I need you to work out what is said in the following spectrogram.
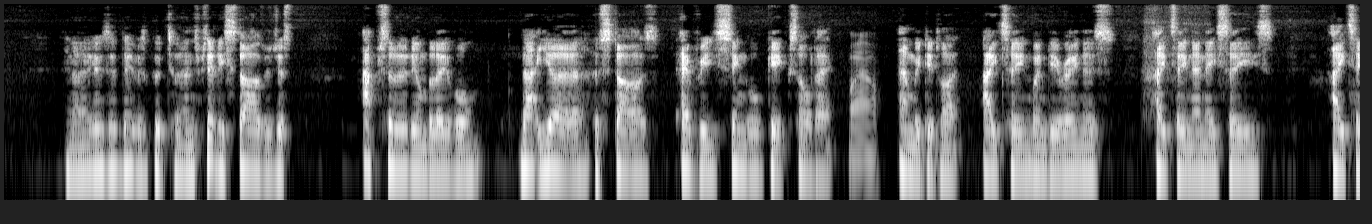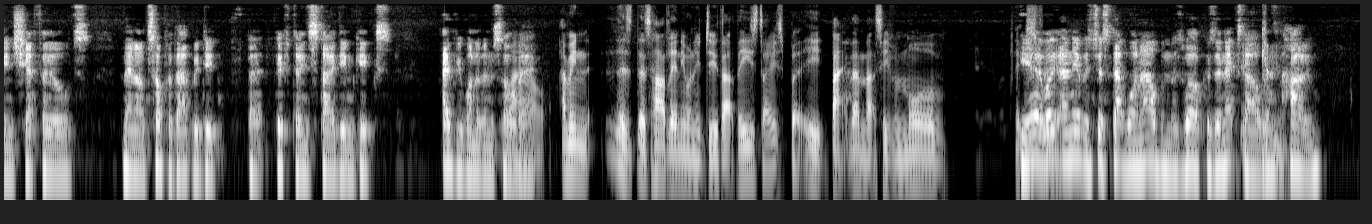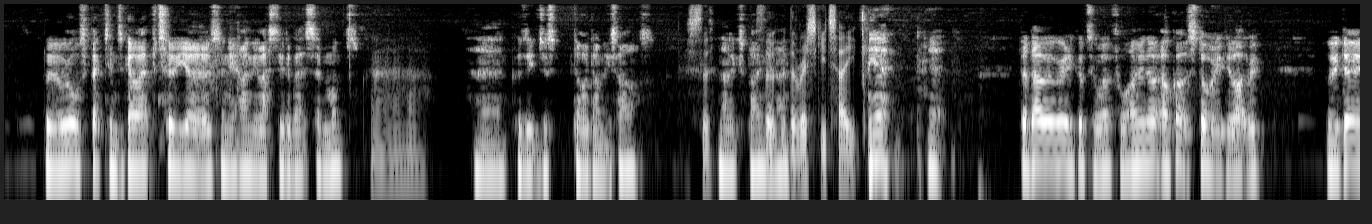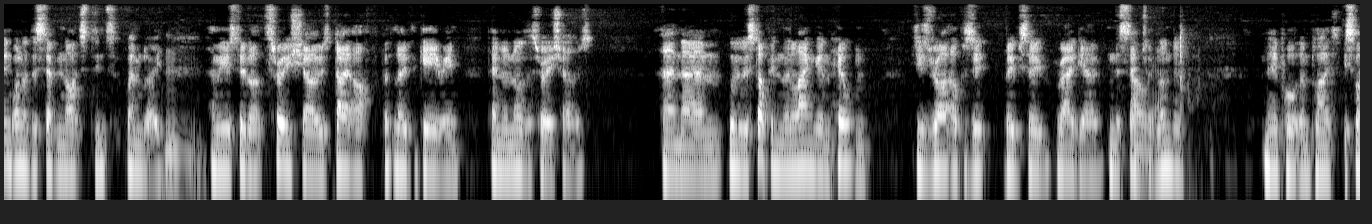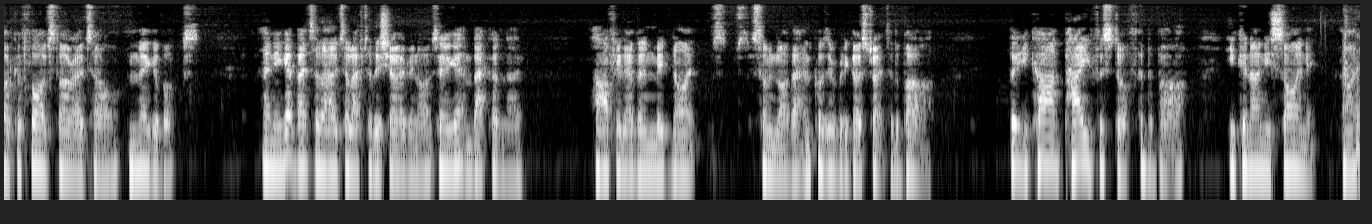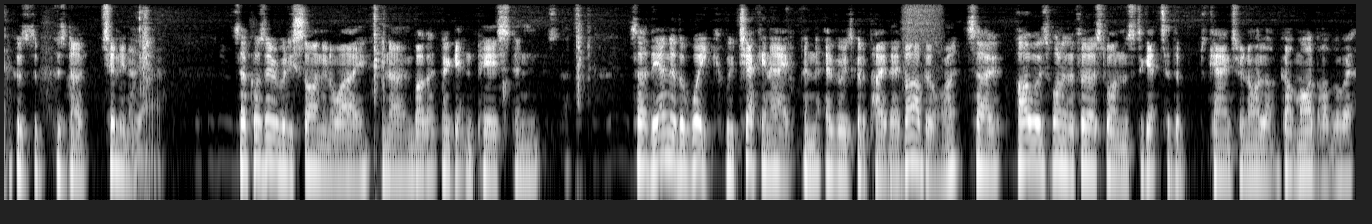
You know, it was it was good to, and particularly Stars was just absolutely unbelievable. That year of Stars, every single gig sold out Wow. and we did like 18 Wembley Arenas, 18 NECs, 18 Sheffields. And Then on top of that, we did about 15 stadium gigs. Every one of them sold out. I mean, there's there's hardly anyone who'd do that these days, but e back then that's even more. Yeah, well, and it was just that one album as well, because the next album, Home, we were all expecting to go out for two years, and it only lasted about seven months Ah, because it just died on its arse. it's the, No explaining. the, no. the risk you take. Yeah, yeah. But they were really good to work for. I mean, I've got a story if you like. We, we were doing one of the seven night stints at Wembley, Mm. and we used to do like three shows, day off, but leave the gear in, then another three shows. And um, we were stopping the Langham Hilton, which is right opposite BBC Radio in the centre Oh, of. London, near Portland Place. It's like a five star hotel, mega box. And you get back to the hotel after the show every night, so you're getting back, I don't know, half 11, midnight, something like that, and of course everybody goes straight to the bar. But you can't pay for stuff at the bar, you can only sign it, right? because the, there's no tilling action. Yeah. So of course everybody's signing away, you know, and by that they're getting pissed and so at the end of the week we're checking out and everybody's got to pay their bar bill, right? So I was one of the first ones to get to the counter and I got my bar bill.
